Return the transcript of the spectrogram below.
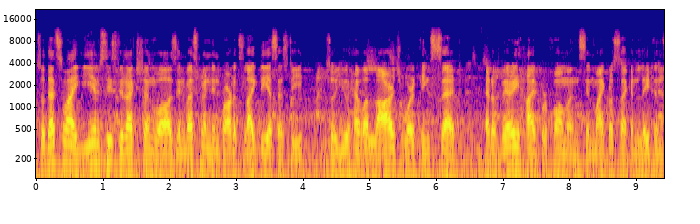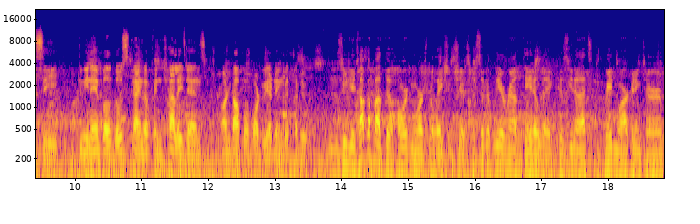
So that's why EMC's direction was investment in products like DSSD, so you have a large working set at a very high performance in microsecond latency to enable those kind of intelligence on top of what we are doing with Hadoop. CJ, talk about the Hortonworks relationship, specifically around data lake, because you know that's a great marketing term.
